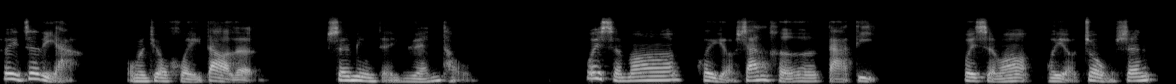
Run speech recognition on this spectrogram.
所以这里啊，我们就回到了生命的源头。为什么会有山河大地？为什么会有众生？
